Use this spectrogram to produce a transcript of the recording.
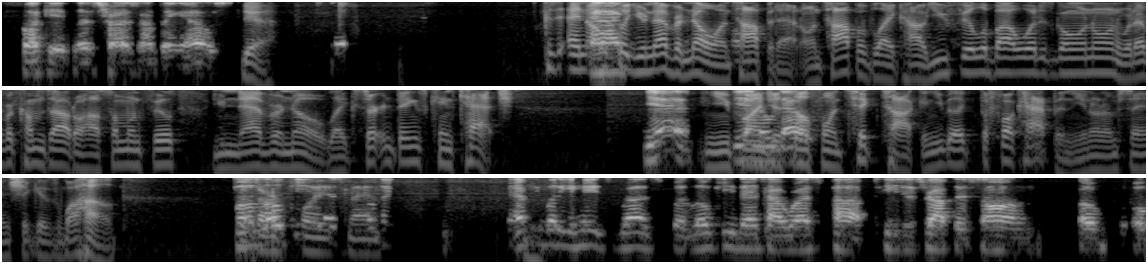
fuck it, let's try something else. Yeah. Cause and And also I- you never know on top of that. On top of like how you feel about what is going on, whatever comes out or how someone feels, you never know. Like certain things can catch. Yeah, And you Yeah, find no yourself on TikTok and you be like, the fuck happened? You know what I'm saying? Shit gets wild. But Dark low place, man. like, everybody hates Russ, but Loki, that's how Russ popped. He just dropped a song a, a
